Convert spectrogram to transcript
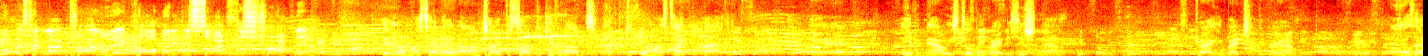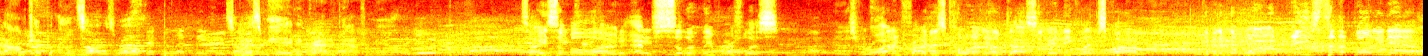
He almost had an arm triangle there, Kyle, but he decides to strike now. Yeah, he almost had a head arm choke, decided to give it up to, to almost take the back. And even now, he's still in a great position now. Dragging back to the ground. He has that arm trapped on the inside as well. It's going to some heavy ground and pound from here. Tasar Malone, absolutely ruthless. He's right in front of his corner now. Darcy Vendy, Glenn Sparv, giving him the word. Knees to the body now.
